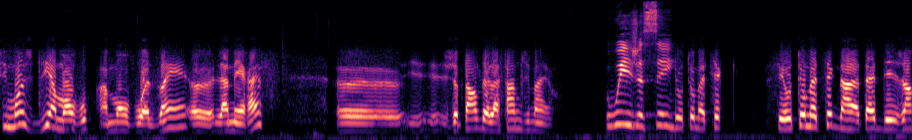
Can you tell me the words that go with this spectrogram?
si moi je dis à mon à mon voisin euh, la mairesse, je parle de la femme du maire. Oui, je sais. C'est automatique. C'est automatique dans la tête des gens.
